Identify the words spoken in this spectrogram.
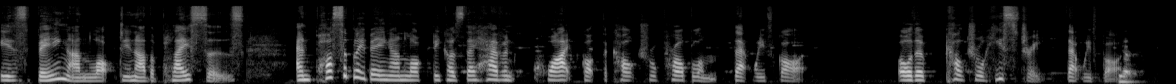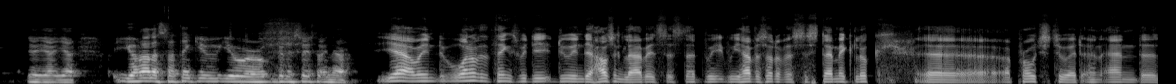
is being unlocked in other places and possibly being unlocked because they haven't quite got the cultural problem that we've got or the cultural history that we've got. Yeah, yeah, yeah. yeah. Johannes, I think you you were going to say something there. Yeah, I mean, one of the things we do in the housing lab is, is that we, we have a sort of a systemic look uh, approach to it, and and uh,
